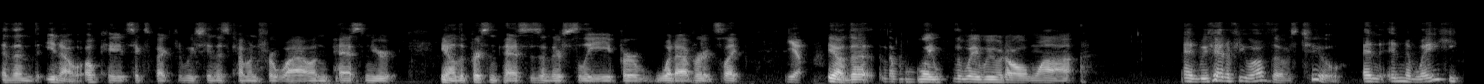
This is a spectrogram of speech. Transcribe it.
and then you know, okay, it's expected. We've seen this coming for a while, and passing your, you know, the person passes in their sleep or whatever. It's like Yep. you know the the way the way we would all want and we've had a few of those too and in a way he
